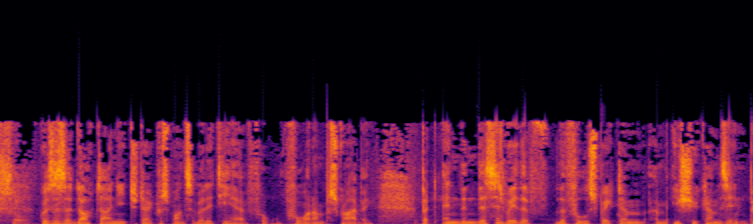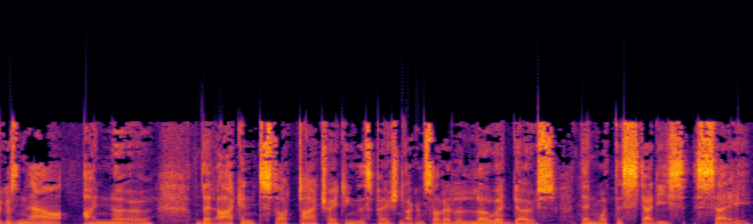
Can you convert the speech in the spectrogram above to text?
Sure. Because as a doctor, I need to take responsibility here for, for what I'm prescribing. But, and then this is where the, the full spectrum um, issue comes in because now I know that I can start titrating this patient. I can start at a lower dose than what the studies say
